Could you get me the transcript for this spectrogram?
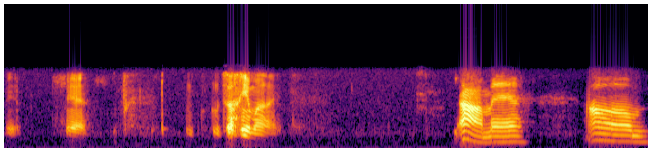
Yeah. What's on your mind? Oh man, um,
